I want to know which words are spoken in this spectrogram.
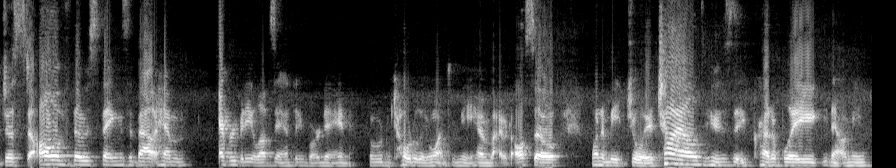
just all of those things about him everybody loves Anthony Bourdain. I would totally want to meet him. I would also want to meet Julia Child, who's incredibly, you know, I mean,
